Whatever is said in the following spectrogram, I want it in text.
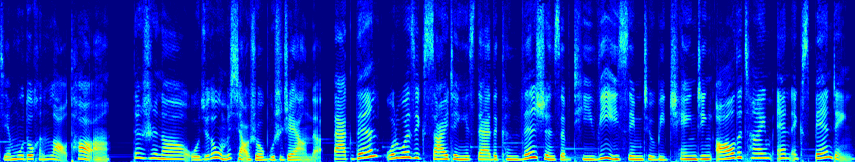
节目都很老套啊。但是呢，我觉得我们小时候不是这样的。Back then, what was exciting is that the conventions of TV seemed to be changing all the time and expanding.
